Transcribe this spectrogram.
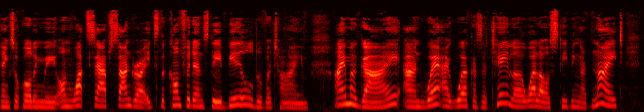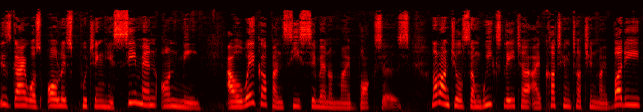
Thanks for calling me on WhatsApp, Sandra. It's the confidence they build over time. I'm a guy, and where I work as a tailor while I was sleeping at night, this guy was always putting his semen on me. I'll wake up and see semen on my boxers. Not until some weeks later, I caught him touching my body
